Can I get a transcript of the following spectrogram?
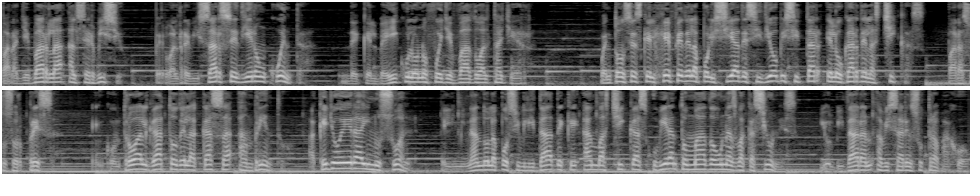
para llevarla al servicio, pero al revisar se dieron cuenta de que el vehículo no fue llevado al taller. Fue entonces que el jefe de la policía decidió visitar el hogar de las chicas. Para su sorpresa, encontró al gato de la casa hambriento. Aquello era inusual, eliminando la posibilidad de que ambas chicas hubieran tomado unas vacaciones y olvidaran avisar en su trabajo.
